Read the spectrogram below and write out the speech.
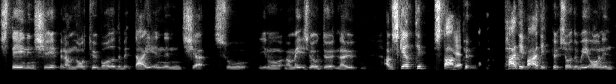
staying in shape and I'm not too bothered about dieting and shit, so you know I might as well do it now. I'm scared to start yeah. putting Paddy Baddy puts all the weight on and.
